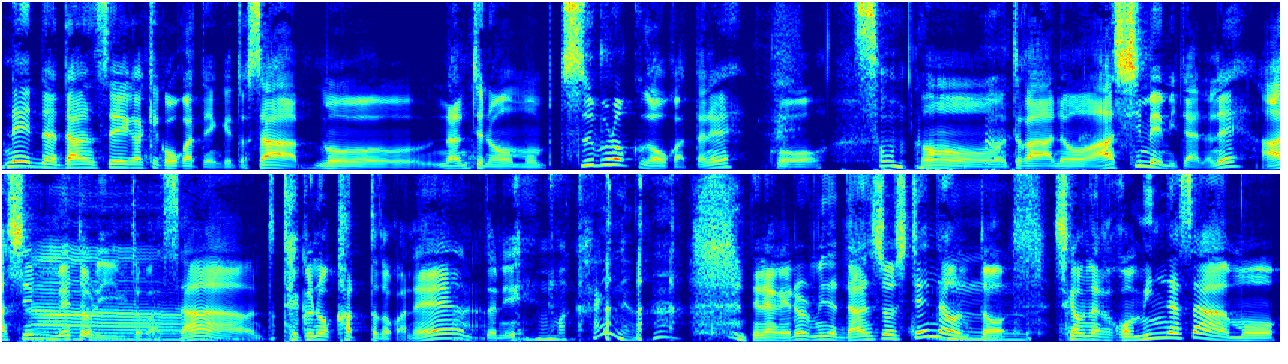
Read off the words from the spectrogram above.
ね、な男性が結構多かったんやけどさもうなんていうのもう2ブロックが多かったねこう。そうなん、とかあの足目みたいなね。アシンメトリーとかさテクノカットとかね本当に。ほんまかいな。でなんかいろいろみんな談笑してんだほんと。しかもなんかこうみんなさも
